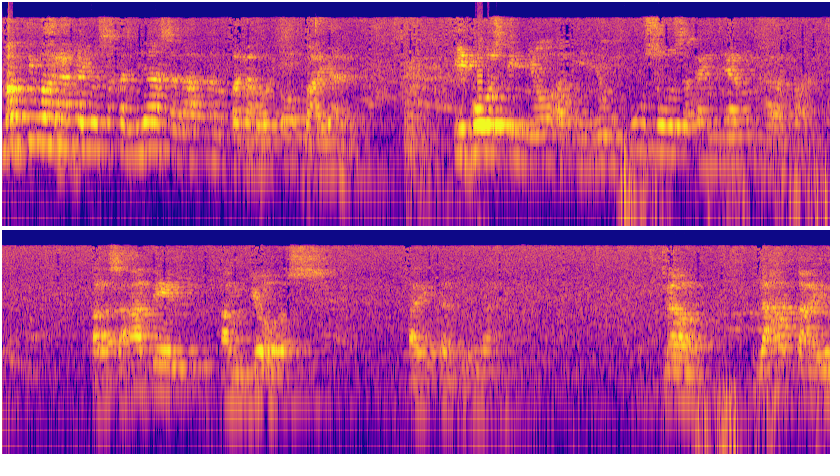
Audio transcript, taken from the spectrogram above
Magtiwala kayo sa Kanya sa lahat ng panahon o bayan. Ibuhos ninyo ang inyong puso sa Kanyang harapan. Para sa atin, ang Diyos ay kanlungan. Now, lahat tayo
